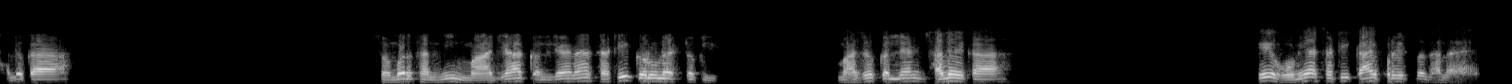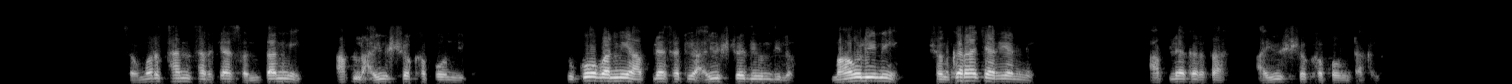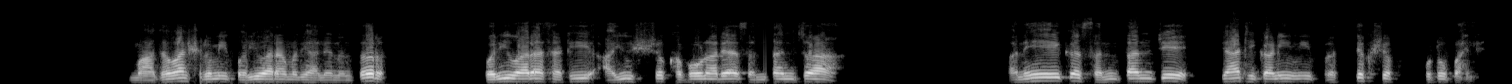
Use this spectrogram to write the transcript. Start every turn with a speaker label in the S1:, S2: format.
S1: झालं का? समर्थांनी माझ्या कल्याणासाठी करुणा टकली. माझं कल्याण झालंय का? हे होण्यासाठी काय प्रयत्न झालाय? समर्थांसारख्या संतांनी आपलं आयुष्य खपवून दिलं. तुकोबांनी आपल्यासाठी आयुष्य देऊन दिलं. माऊलीनी शंकराचार्यांनी आपल्याकरता आयुष्य खपवून टाकलं. माधवाश्रमी परिवारामध्ये आल्यानंतर परिवारासाठी आयुष्य खपवणाऱ्या संतांचा अनेक संतांचे त्या ठिकाणी मी प्रत्यक्ष फोटो पाहिले.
